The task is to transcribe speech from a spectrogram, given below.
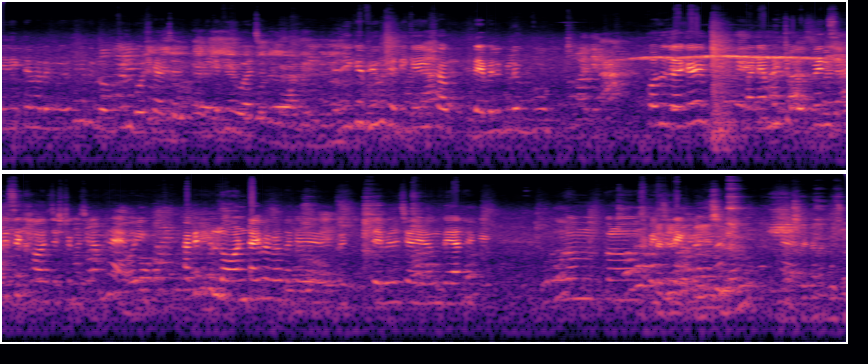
এই দিকটা ভালো ভিউ আছে কিন্তু লোকজন বসে আছে এদিকে ভিউ আছে। এদিকে ভিউ সেদিকেই সব টেবিলগুলো বুক কত জায়গায় মানে আমরা একটু ওপেন স্পেসে খাওয়ার চেষ্টা করছিলাম। হ্যাঁ ওই থাকে একটু লন টাইপের ব্যাপার থাকে টেবিল চেয়ার এরকম দেওয়া থাকে। ওরকম কোনো স্পেস জায়গা হ্যাঁ। সেখানে বসে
